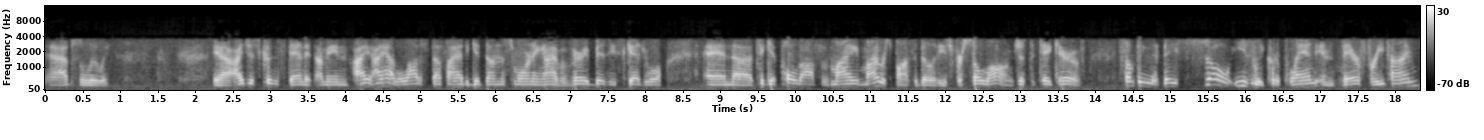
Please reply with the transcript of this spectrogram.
Yeah, absolutely. Yeah, I just couldn't stand it. I mean, I, I had a lot of stuff I had to get done this morning. I have a very busy schedule, and uh, to get pulled off of my my responsibilities for so long just to take care of something that they so easily could have planned in their free time.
